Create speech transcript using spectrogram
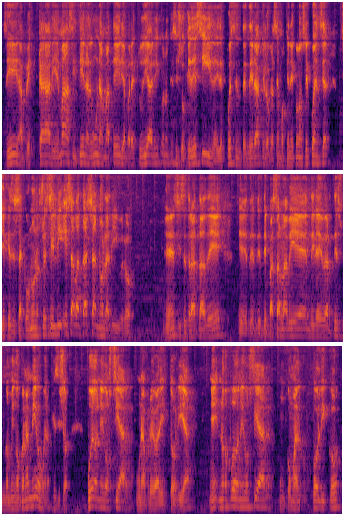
¿sí? a pescar y demás, si tiene alguna materia para estudiar, y bueno, qué sé yo, que decida y después entenderá que lo que hacemos tiene consecuencias, si es que se saca un uno. Yo esa batalla no la libro, ¿eh? si se trata eh, de, de, pasarla bien, de ir a divertirse un domingo con amigos, bueno, qué sé yo, puedo negociar una prueba de historia, ¿eh? no puedo negociar un coma alcohólico,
